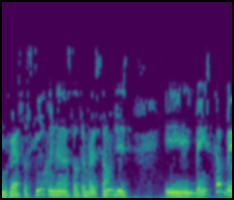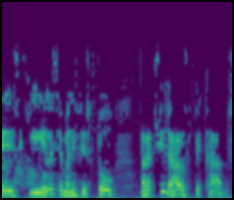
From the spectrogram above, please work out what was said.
O verso 5, ainda nessa outra versão, diz: E bem sabeis que ele se manifestou para tirar os pecados,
